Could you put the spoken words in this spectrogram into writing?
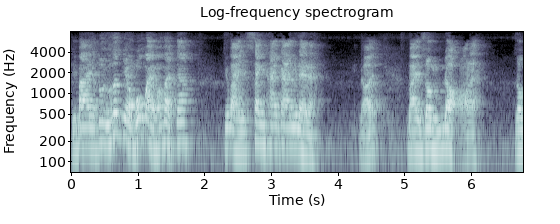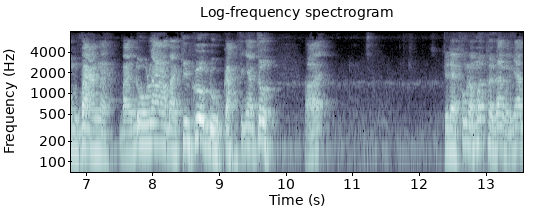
thì bài nhà tôi có rất nhiều mẫu bài mã vạch nhá. Cái bài xanh 2k như này này. Đấy. Bài rồng đỏ này, rồng vàng này, bài đô la, bài kim cương đủ cả cho anh em chơi. Đấy. Thì để không làm mất thời gian của anh em,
